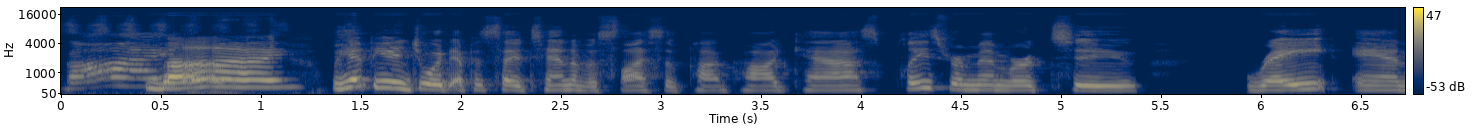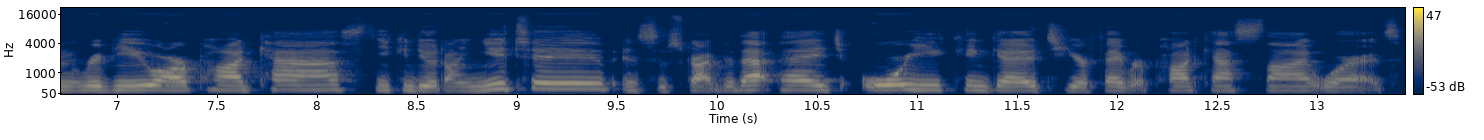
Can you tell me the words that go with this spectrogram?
Bye. Bye. We hope you enjoyed episode 10 of A Slice of Pie podcast. Please remember to rate and review our podcast. You can do it on YouTube and subscribe to that page, or you can go to your favorite podcast site where it's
